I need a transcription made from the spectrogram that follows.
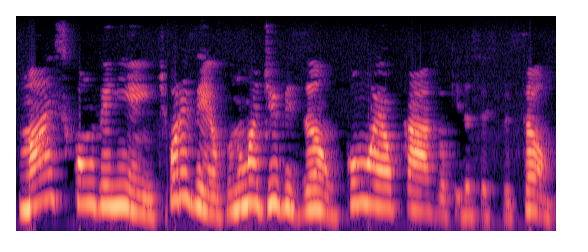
mais conveniente. Por exemplo, numa divisão, como é o caso aqui dessa expressão,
